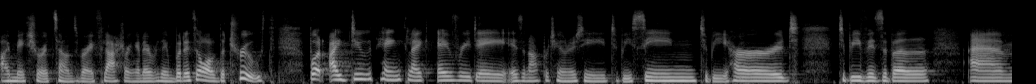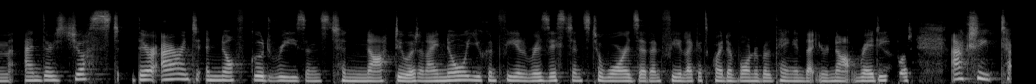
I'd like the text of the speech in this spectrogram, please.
i make sure it sounds very flattering and everything but it's all the truth. But i do think like every day is an opportunity to be seen to be heard to be visible um, and there's just, there aren't enough good reasons to not do it. And I know you can feel resistance towards it and feel like it's quite a vulnerable thing and that you're not ready. But actually, t-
